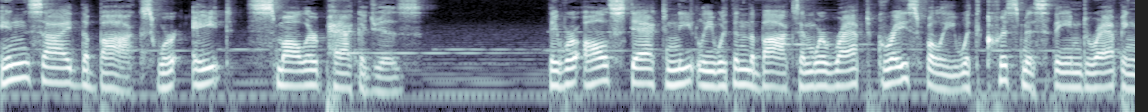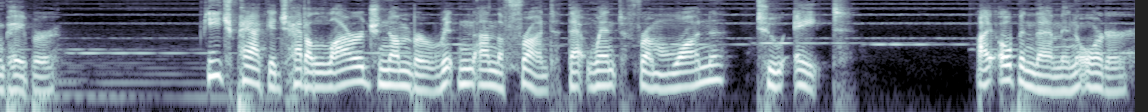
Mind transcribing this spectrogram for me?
Inside the box were eight smaller packages. They were all stacked neatly within the box and were wrapped gracefully with Christmas themed wrapping paper. Each package had a large number written on the front that went from 1 to 8. I opened them in order.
